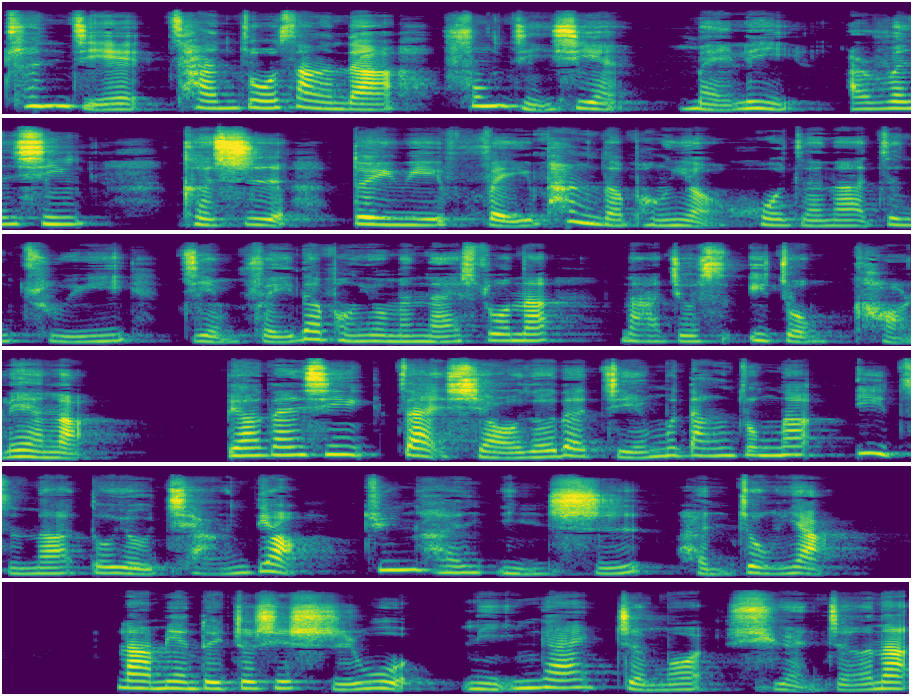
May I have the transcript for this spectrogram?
春节餐桌上的风景线美丽而温馨。可是，对于肥胖的朋友，或者呢正处于减肥的朋友们来说呢，那就是一种考验了。不要担心，在小柔的节目当中呢，一直呢都有强调均衡饮食很重要。那面对这些食物，你应该怎么选择呢？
